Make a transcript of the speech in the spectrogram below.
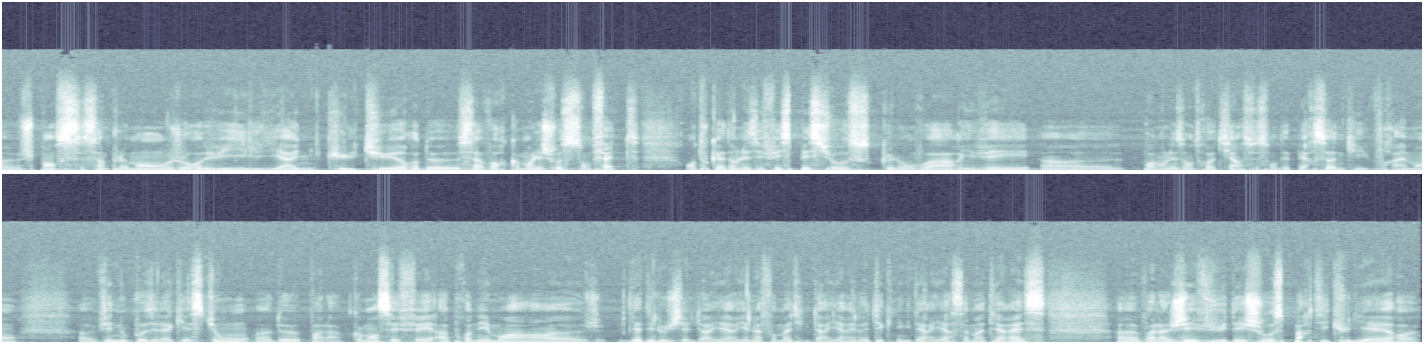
je pense simplement aujourd'hui il y a une culture de savoir comment les choses sont faites. En tout cas dans les effets spéciaux, ce que l'on voit arriver pendant les entretiens, ce sont des personnes qui vraiment viennent nous poser la question euh, de voilà, comment c'est fait, apprenez-moi, euh, il y a des logiciels derrière, il y a de l'informatique derrière, il y a de la technique derrière, ça m'intéresse. voilà, j'ai vu des choses particulières,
